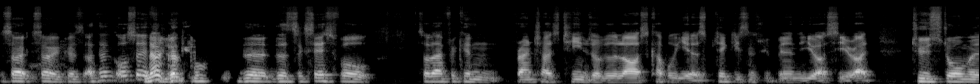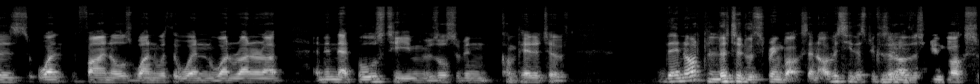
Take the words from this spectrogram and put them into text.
So sorry, because I think also if no, you look at the the successful South African franchise teams over the last couple of years, particularly since we've been in the URC, right? Two Stormers, one finals, one with a win, one runner up, and then that Bulls team who's also been competitive. They're not littered with Springboks, and obviously that's because yeah. a lot of the Springboks,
